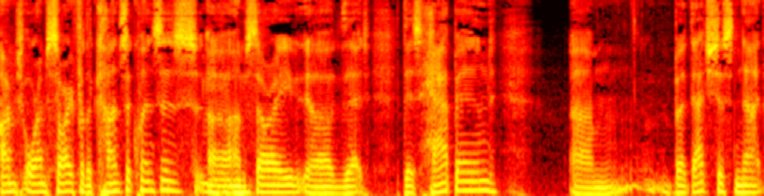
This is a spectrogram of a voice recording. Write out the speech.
I'm or I'm sorry for the consequences. Uh, I'm sorry uh, that this happened. Um, but that's just not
